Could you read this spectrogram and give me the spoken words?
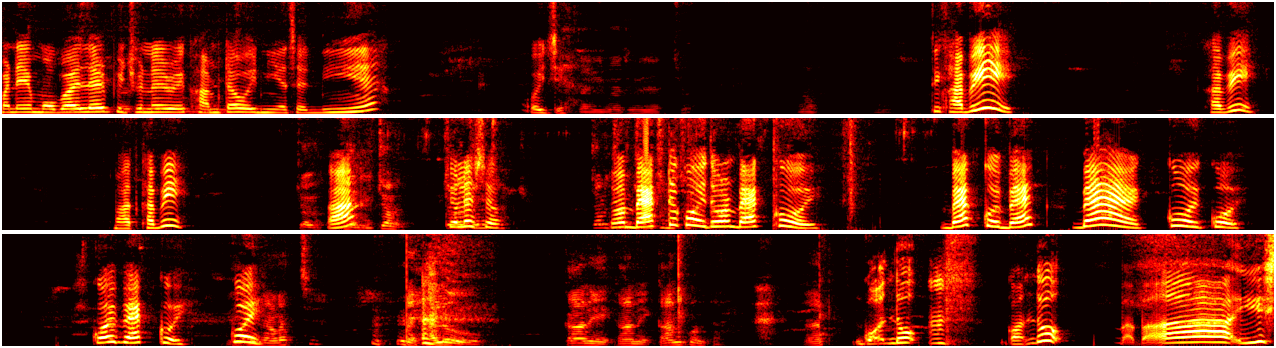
মানে মোবাইলের পিছনের ওই খামটা ওই নিয়েছে। নিয়ে ওই যে। তুই খাবি? খাবি? ভাত খাবি? হ্যাঁ? চলো। এসো। তোমার ব্যাগটা কই? তোমার ব্যাগ কই? ব্যাগ কই ব্যাগ ব্যাগ কই কই? কই ব্যাগ কই? কই? হ্যালো কানে কানে কান কোনটা? গন্ধ গন্ধ। বাবা ইস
